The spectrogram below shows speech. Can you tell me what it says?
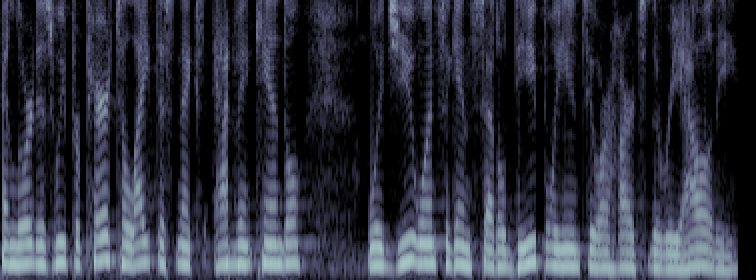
And Lord, as we prepare to light this next Advent candle, would you once again settle deeply into our hearts the reality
